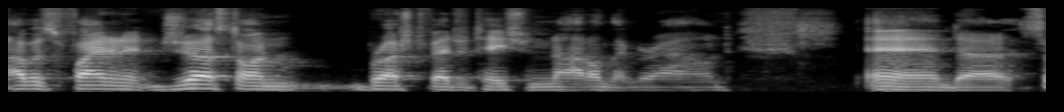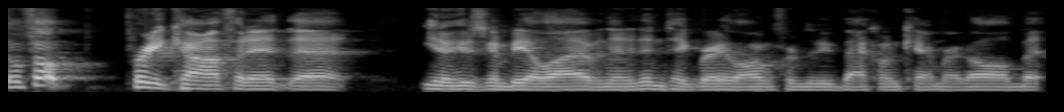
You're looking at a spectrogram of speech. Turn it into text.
I was finding it just on brushed vegetation, not on the ground, and uh, so felt pretty confident that you know he was going to be alive. And then it didn't take very long for him to be back on camera at all. But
